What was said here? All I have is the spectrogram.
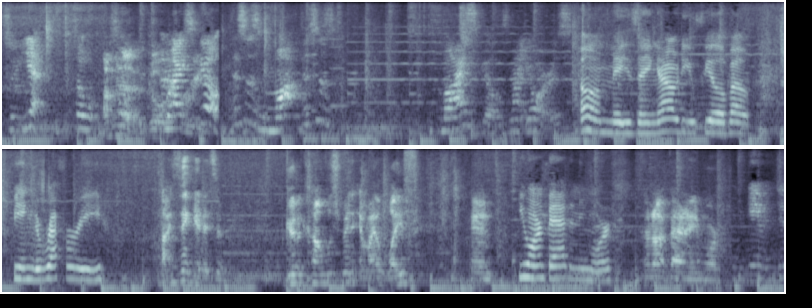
So yes. So I'm gonna go my referee. skill. This is my. This is my skills, not yours. Amazing. How do you feel about being the referee? I think it is a good accomplishment in my life, and You aren't bad anymore. I'm not bad anymore. Game and was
